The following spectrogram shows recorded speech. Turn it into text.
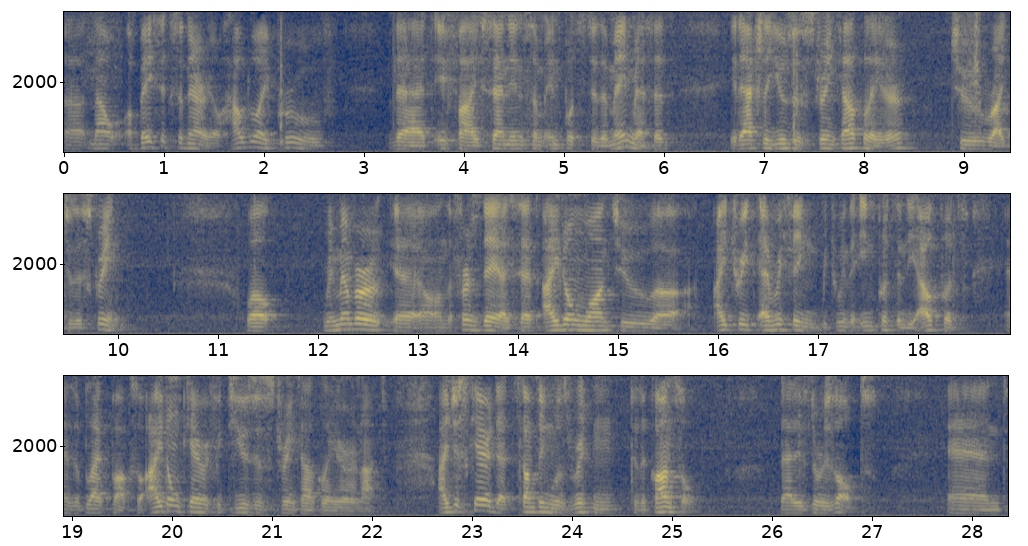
uh, now a basic scenario, how do I prove that if I send in some inputs to the main method, it actually uses string calculator to write to the screen? Well, remember uh, on the first day I said I don't want to, uh, I treat everything between the inputs and the outputs as a black box. So I don't care if it uses string calculator or not. I just care that something was written to the console. That is the result. And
